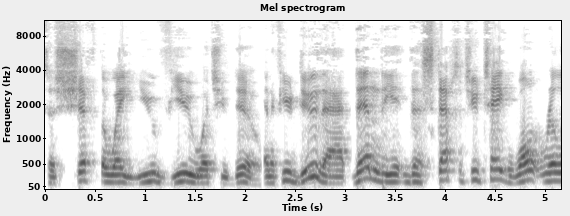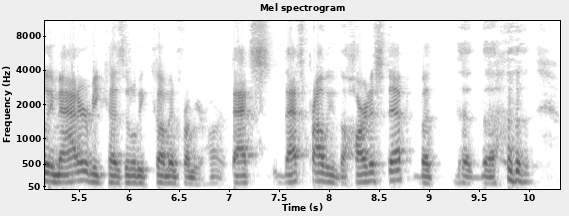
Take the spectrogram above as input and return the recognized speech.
to shift the way you view what you do and if you do that then the the steps that you take won't really matter because it'll be coming from your heart that's that's probably the hardest step but the the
